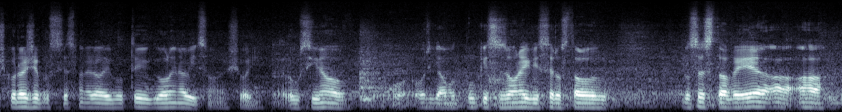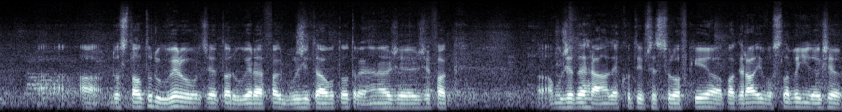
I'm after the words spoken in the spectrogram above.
škoda, že prostě jsme nedali o ty góly navíc, no, než oni. Rousino, říkám, od půlky sezóny, kdy se dostal do sestavy a, a, a, a dostal tu důvěru, protože ta důvěra je fakt důležitá od toho trenéra, že, že fakt a můžete hrát jako ty přesilovky a pak hrál i v oslabení, takže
